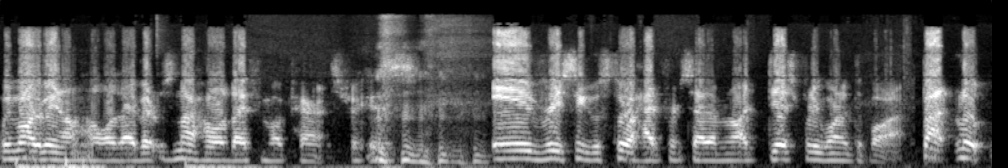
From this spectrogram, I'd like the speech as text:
we might have been on holiday, but it was no holiday for my parents because every single store had Prince Adam, and I desperately wanted to buy it. But look,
